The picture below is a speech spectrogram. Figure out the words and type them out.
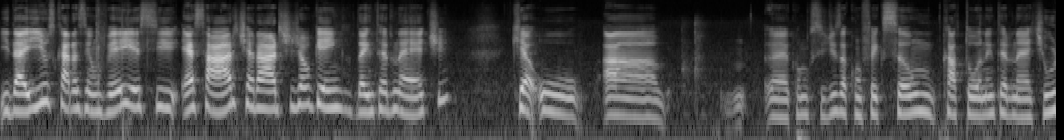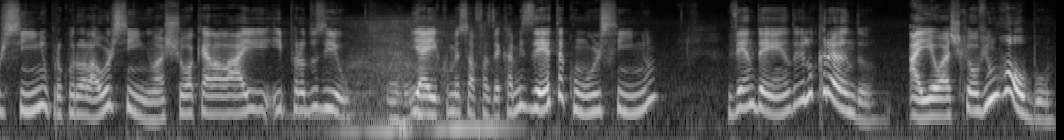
E daí os caras iam ver e esse, essa arte era a arte de alguém da internet, que é o. A, é, como que se diz? A confecção catou na internet ursinho, procurou lá ursinho, achou aquela lá e, e produziu. E aí começou a fazer camiseta com ursinho, vendendo e lucrando. Aí eu acho que houve um roubo,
